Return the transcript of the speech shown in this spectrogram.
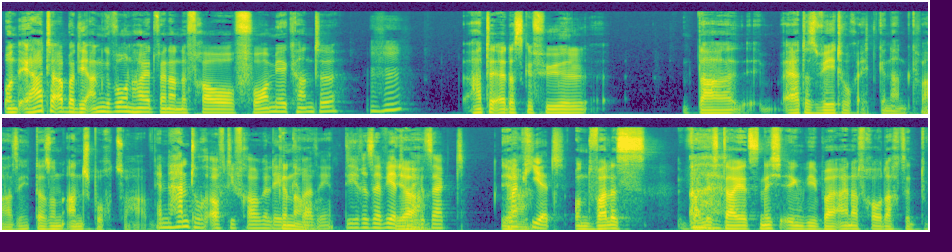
und er hatte aber die Angewohnheit, wenn er eine Frau vor mir kannte, Mhm. hatte er das Gefühl, da, er hat das Vetorecht genannt quasi, da so einen Anspruch zu haben. Ein Handtuch auf die Frau gelegt Genau. quasi. Die reserviert, Ja. hat er gesagt. Ja. Markiert. Und weil es, weil Ah. ich da jetzt nicht irgendwie bei einer Frau dachte, du,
